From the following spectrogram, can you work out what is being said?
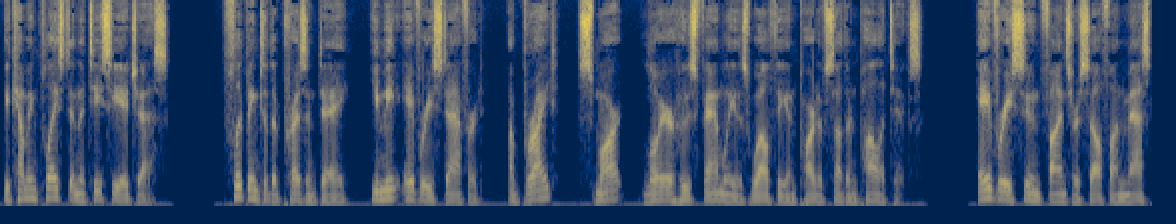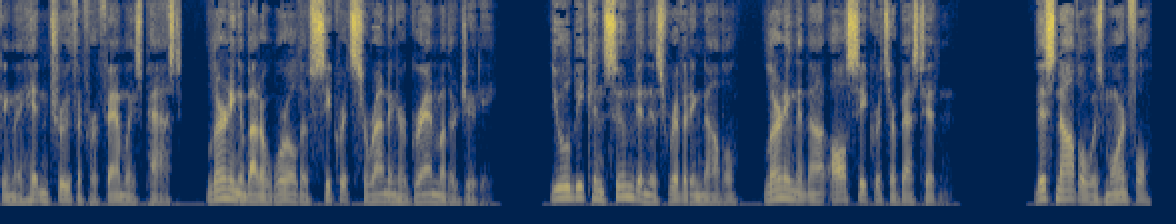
becoming placed in the TCHS. Flipping to the present day, you meet Avery Stafford, a bright, smart lawyer whose family is wealthy and part of Southern politics. Avery soon finds herself unmasking the hidden truth of her family's past, learning about a world of secrets surrounding her grandmother Judy. You will be consumed in this riveting novel, learning that not all secrets are best hidden. This novel was mournful,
